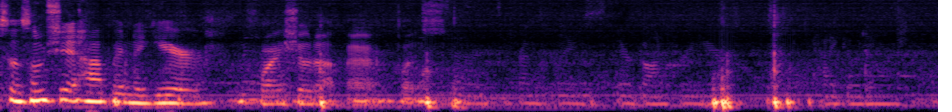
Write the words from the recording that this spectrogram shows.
So some shit happened a year before I showed up at her place. So it's a friend's place. They're gone for a year. Had to go down or something.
